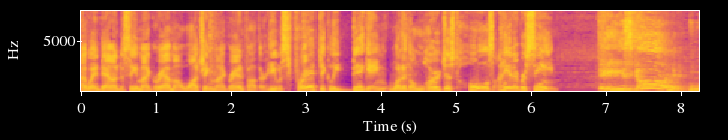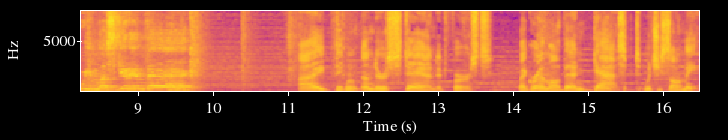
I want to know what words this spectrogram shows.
I went down to see my grandma watching my grandfather. He was frantically digging one of the largest holes I had ever seen. He's gone! We must get him back! I didn't understand at first. My grandma then gasped when she saw me.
